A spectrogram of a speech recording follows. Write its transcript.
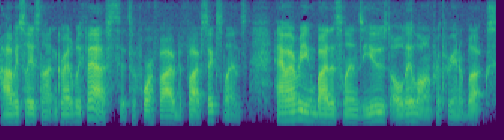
Obviously, it's not incredibly fast. It's a 4.5 to 5.6 lens. However, you can buy this lens used all day long for 300 bucks.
